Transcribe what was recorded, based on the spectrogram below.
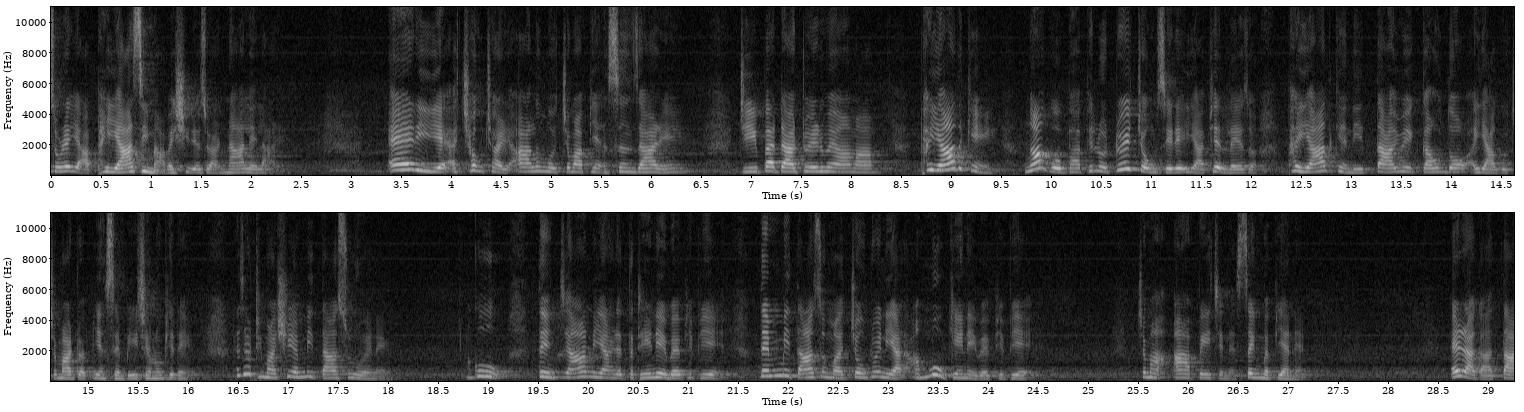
ဆိုတဲ့အရာဘုရားစီမှာပဲရှိတယ်ဆိုတာနားလည်လာတယ်။အဲ့ဒီရဲ့အချုပ်ချာတွေအားလုံးကိုကျမပြန်စဉ်းစားတယ်။ဒီပတ်တာတွေးနေမှာဘုရားသခင်ငါ့ကိုဘာဖြစ်လို့တွေးကြုံစေတဲ့အရာဖြစ်လဲဆိုဖယားသခင်ဒီတာ၍ကောင်းသောအရာကိုကျမတို့ပြင်ဆင်ပေးခြင်းလို့ဖြစ်တယ်။ဒါကြောင့်ဒီမှာရှိရမိသားစုဝင်နေ အခုသင်ကြားနေရတဲ့သတင်းတွေပဲဖြစ်ဖြစ်သင်မိသားစုမှာကြုံတွေ့နေရတဲ့အမှုခင်းတွေပဲဖြစ်ဖြစ်ကျမအားပေးခြင်းနဲ့စိတ်မပြတ်နဲ့အဲ့ဒါကတာ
